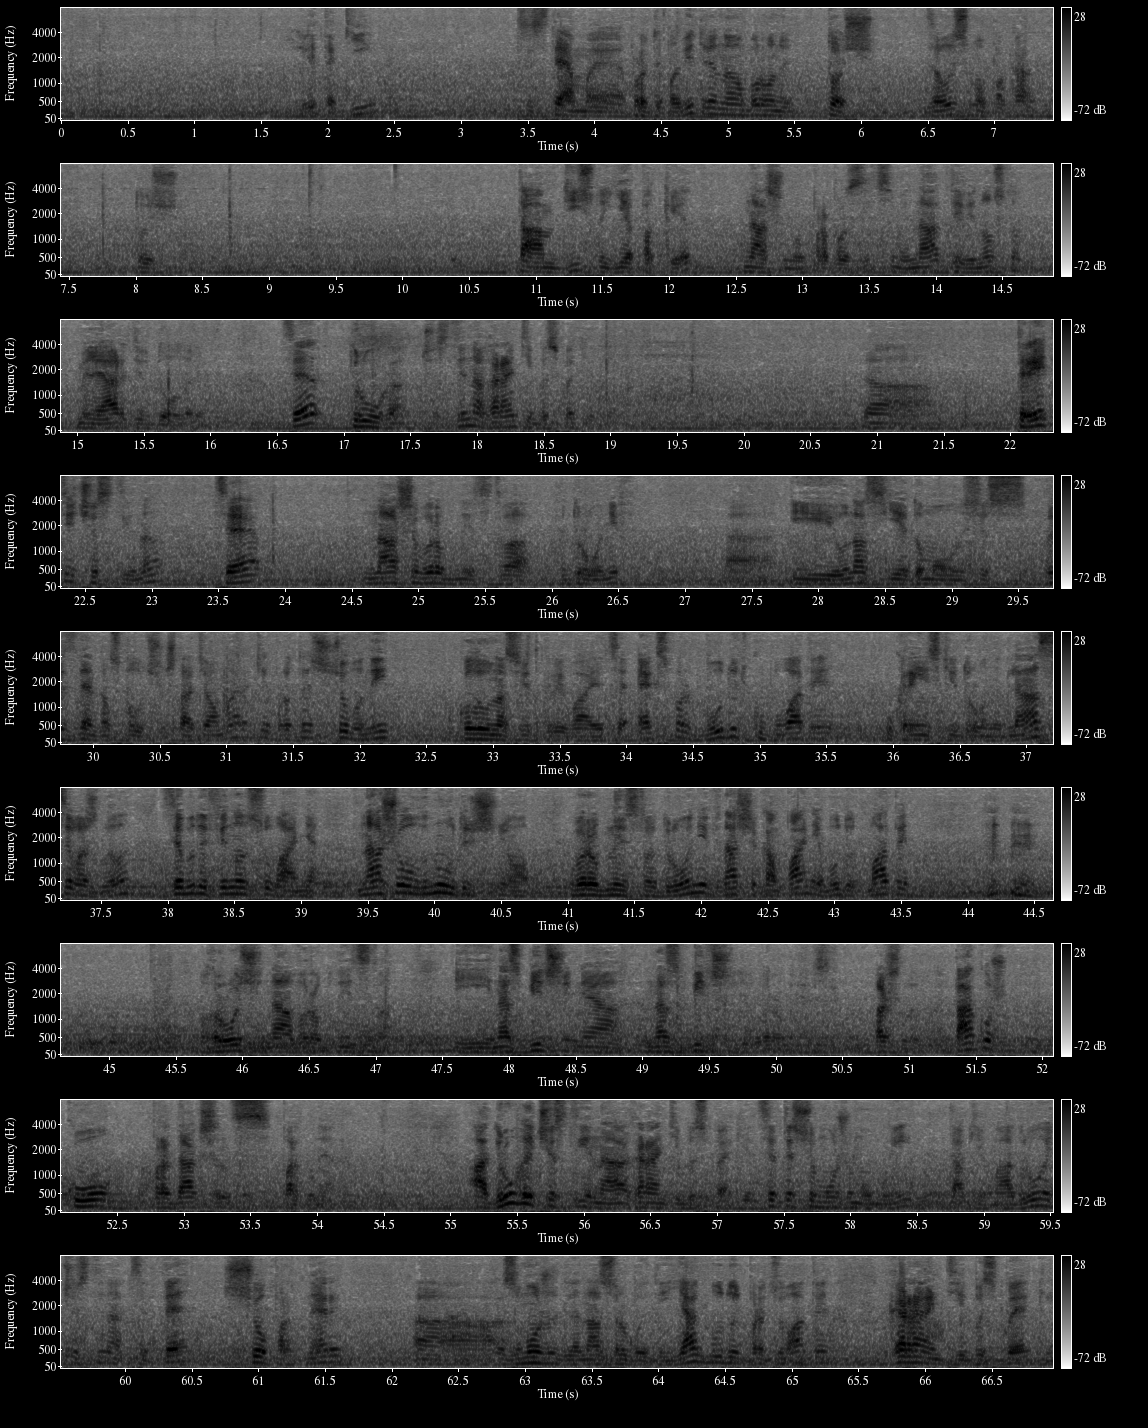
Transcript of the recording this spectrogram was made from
літаки, системи протиповітряної оборони тощо. Залишимо поки тощо. Там дійсно є пакет нашими пропозиціями на 90 мільярдів доларів. Це друга частина гарантій безпеки. Третя частина це наше виробництво дронів. І у нас є домовленості з президентом Сполучених Штатів Америки про те, що вони, коли у нас відкривається експорт, будуть купувати українські дрони. Для нас це важливо. Це буде фінансування нашого внутрішнього виробництва дронів. Наші компанії будуть мати гроші на виробництво і на збільшення, на збільшення виробництва. Важливо. Також ко-продакшн з партнерами. А друга частина гарантій безпеки це те, що можемо ми, так і ми. А друга частина це те, що партнери а, зможуть для нас зробити. Як будуть працювати гарантії безпеки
